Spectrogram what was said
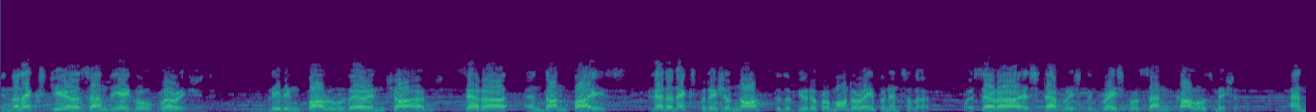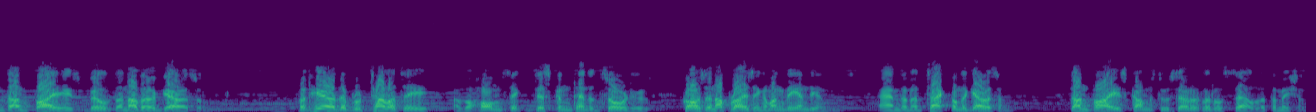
In the next year, San Diego flourished. Leaving Palou there in charge, Serra and Don Fages led an expedition north to the beautiful Monterey Peninsula, where Serra established the graceful San Carlos mission, and Don Fages built another garrison. But here, the brutality of the homesick, discontented soldiers caused an uprising among the Indians and an attack on the garrison. Don Fages comes to Serra's little cell at the mission.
